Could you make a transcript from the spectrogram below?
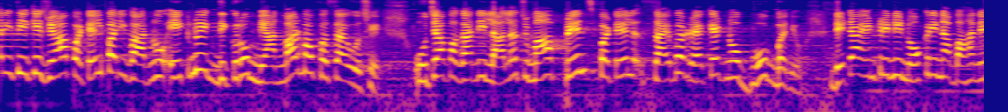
નવસારીથી કે જ્યાં પટેલ પરિવારનો એકનો એક દીકરો મ્યાનમારમાં ફસાયો છે. ઊંચા પગારની લાલચમાં પ્રિન્સ પટેલ સાયબર રેકેટનો ભોગ બન્યો. ડેટા એન્ટ્રીની નોકરીના બહાને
